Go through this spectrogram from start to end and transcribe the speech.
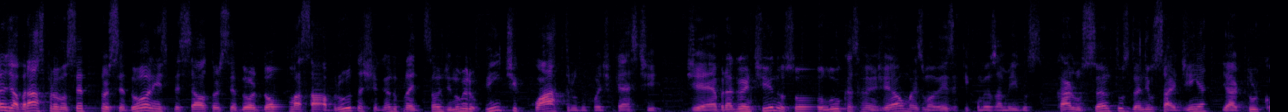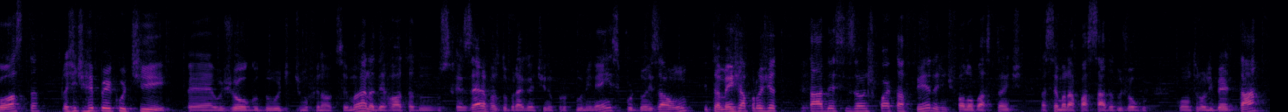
grande abraço para você, torcedor, em especial torcedor do Massa Bruta, chegando para a edição de número 24 do podcast GE Bragantino. Eu sou o Lucas Rangel, mais uma vez aqui com meus amigos Carlos Santos, Danilo Sardinha e Arthur Costa, para a gente repercutir é, o jogo do último final de semana, a derrota dos reservas do Bragantino para o Fluminense por 2 a 1 e também já projetar a decisão de quarta-feira. A gente falou bastante na semana passada do jogo contra o Libertar.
